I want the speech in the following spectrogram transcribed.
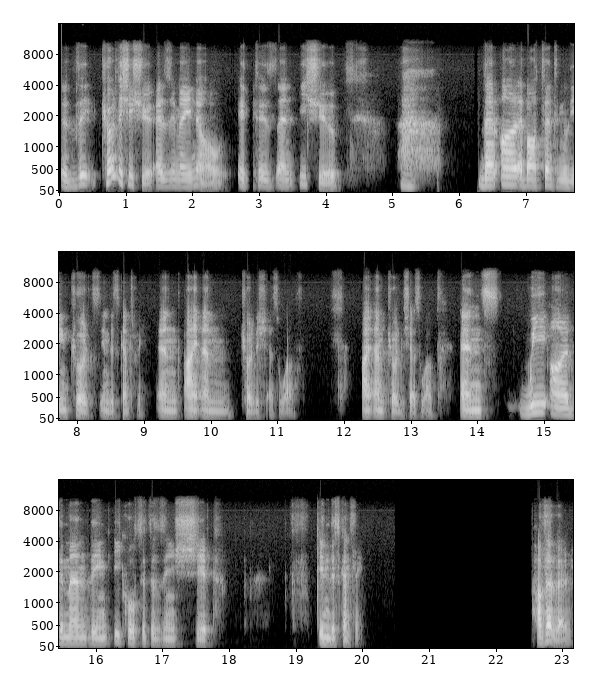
The Kurdish issue, as you may know, it is an issue there are about 20 million Kurds in this country, and I am Kurdish as well. I am Kurdish as well. And we are demanding equal citizenship in this country. However,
